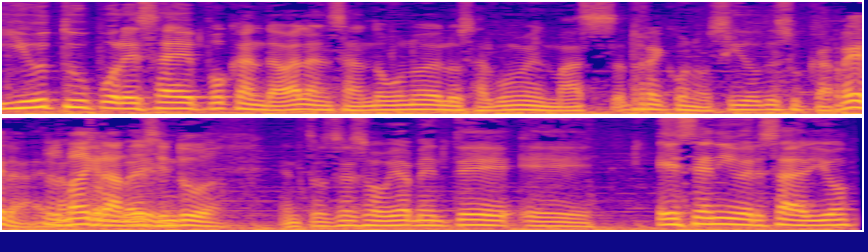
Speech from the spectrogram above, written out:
YouTube por esa época andaba lanzando uno de los álbumes más reconocidos de su carrera. El más grande, Baby. sin duda. Entonces, obviamente, eh, ese aniversario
